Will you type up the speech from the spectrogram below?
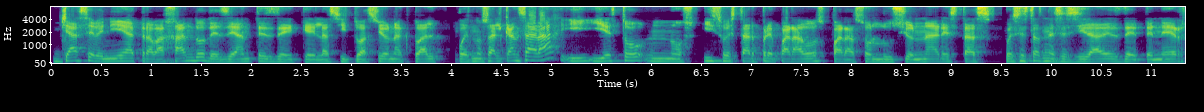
ya se venía trabajando desde antes de que la situación actual pues nos alcanzara y, esto nos hizo estar preparados para solucionar estas pues estas necesidades de tener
